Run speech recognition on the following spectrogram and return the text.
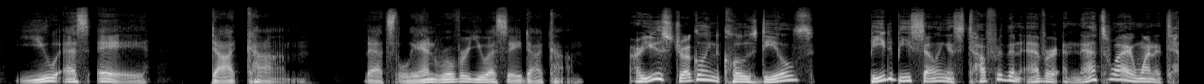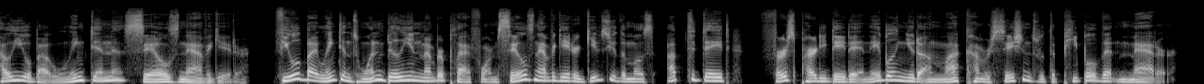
landroverusa.com. That's landroverusa.com. Are you struggling to close deals? B2B selling is tougher than ever, and that's why I want to tell you about LinkedIn Sales Navigator. Fueled by LinkedIn's 1 billion member platform, Sales Navigator gives you the most up to date, first party data, enabling you to unlock conversations with the people that matter.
